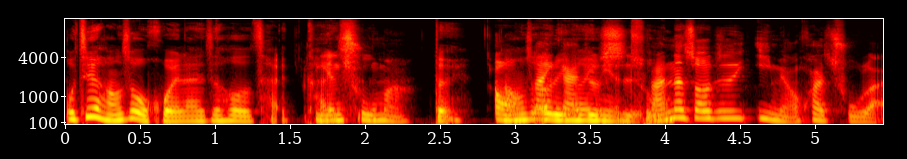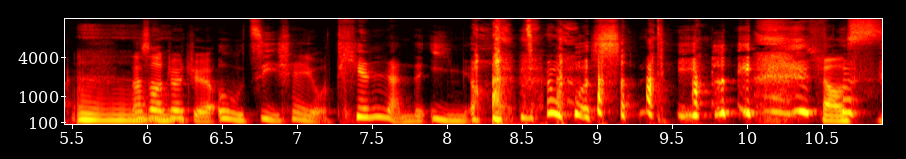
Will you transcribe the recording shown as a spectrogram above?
我记得好像是我回来之后才年初，嘛，对，好哦像，是二那应该就是。反正那时候就是疫苗快出来，嗯，嗯那时候就嗯觉得哦，自己现在有天然的疫苗 在我身体里，笑死，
